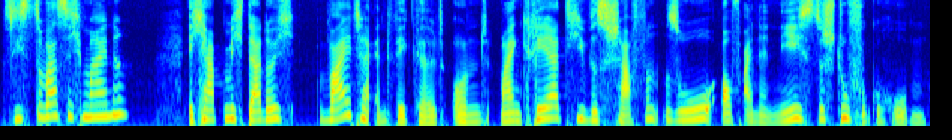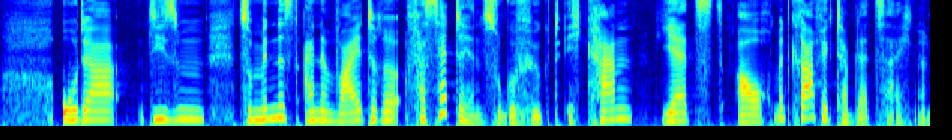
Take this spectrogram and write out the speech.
Siehst du, was ich meine? Ich habe mich dadurch weiterentwickelt und mein kreatives Schaffen so auf eine nächste Stufe gehoben oder diesem zumindest eine weitere Facette hinzugefügt. Ich kann jetzt auch mit Grafiktablett zeichnen.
